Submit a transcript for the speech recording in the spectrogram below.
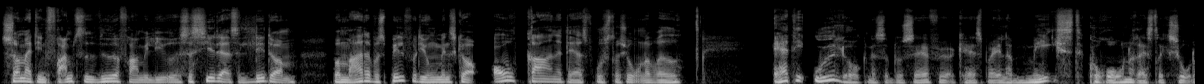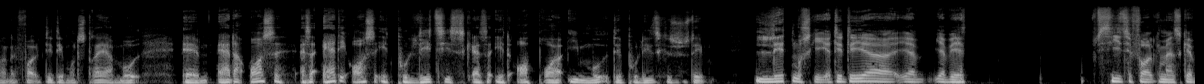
som er din fremtid videre frem i livet, så siger det altså lidt om, hvor meget der er på spil for de unge mennesker, og graden af deres frustration og vrede. Er det udelukkende, som du sagde før, Kasper, eller mest coronarestriktionerne, folk de demonstrerer mod? Øhm, er, der også, altså er det også et politisk, altså et oprør imod det politiske system? Lidt måske, og det er det, jeg, jeg, jeg vil sige til folk, at man skal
